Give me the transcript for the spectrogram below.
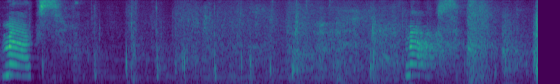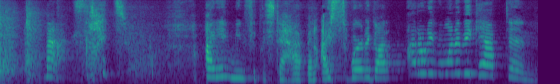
Max! Max! I didn't mean for this to happen. I swear to God, I don't even want to be captain.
